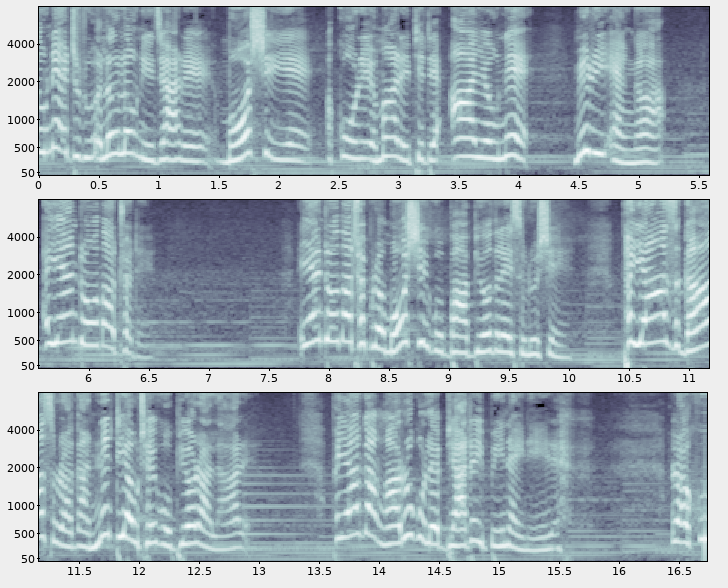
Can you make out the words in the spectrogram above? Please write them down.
သူနဲ့အတူတူအလုပ်လုပ်နေကြတဲ့မောရှေရဲ့အကိုတွေအမတွေဖြစ်တဲ့အာယုန်နဲ့မိရီအန်ကအယံဒေါသထွက်တယ် အယံဒေါသထွက်ပြီးတော့မောရှေကိုဘာပြောတယ်လဲဆိုလို့ရှင်ဖျားစကားဆိုတာကနှစ်တယောက်တည်းကိုပြောတာလားတဲ့ဖျားကငါတို့ကိုလည်းဗျာဒိတ်ပေးနိုင်တယ်တဲ့အဲ့တော့အခု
